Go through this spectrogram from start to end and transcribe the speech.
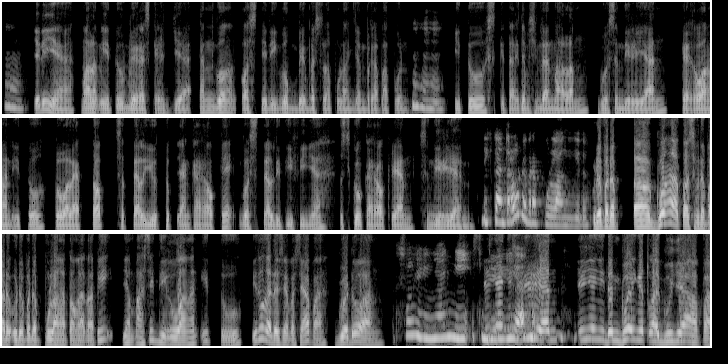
Hmm. Jadinya malam itu beres kerja, kan gue ngekos, jadi gue bebas lah pulang jam berapapun. Mhm. Itu sekitar jam 9 malam, gue sendirian ke ruangan itu, bawa laptop, setel YouTube yang karaoke, gue setel di TV-nya, terus gue karaokean sendirian. Di kantor udah pernah pulang gitu? Udah pada, eh gue gak tahu sebenarnya pada udah pada pulang atau nggak, tapi yang pasti di ruangan itu, itu nggak ada siapa-siapa, gue doang. Terus lo nyanyi, nyanyi Dia nyanyi sendirian? sendirian, dia nyanyi dan gue inget lagunya apa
